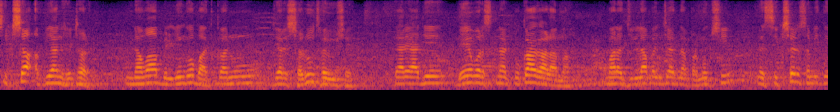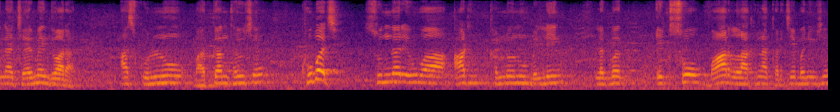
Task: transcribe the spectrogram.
શિક્ષા અભિયાન હેઠળ નવા બિલ્ડિંગો બાંધકામનું જ્યારે શરૂ થયું છે, ત્યારે આજે બે વર્ષના ટૂંકા ગાળામાં અમારા જિલ્લા પંચાયતના પ્રમુખશ્રી અને શિક્ષણ સમિતિના ચેરમેન દ્વારા આ સ્કૂલનું બાંધકામ થયું છે. ખૂબ જ સુંદર એવું આ આઠ ખંડોનું બિલ્ડિંગ લગભગ એકસો બાર લાખના ખર્ચે બન્યું છે.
